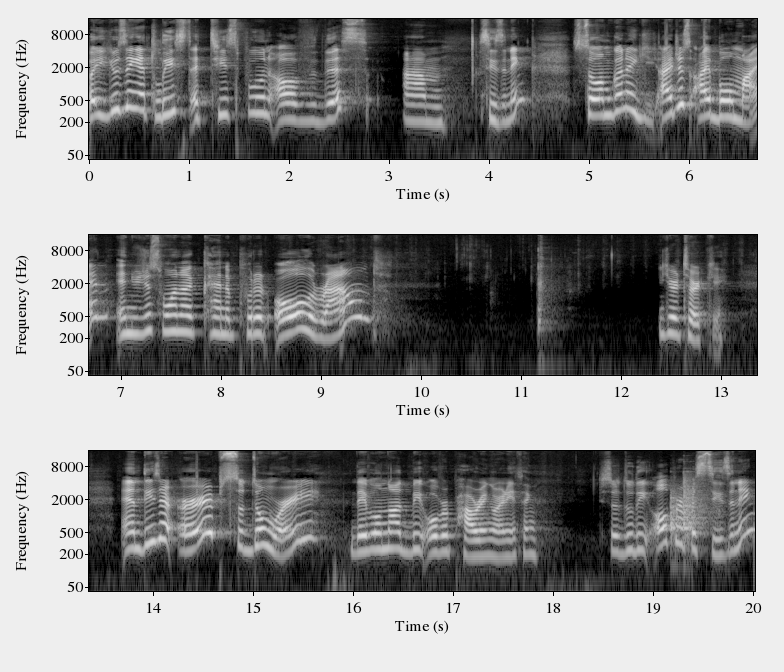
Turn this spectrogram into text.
but using at least a teaspoon of this um, seasoning. So I'm gonna, I just eyeball mine and you just wanna kind of put it all around your turkey. And these are herbs, so don't worry. They will not be overpowering or anything. So do the all-purpose seasoning.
